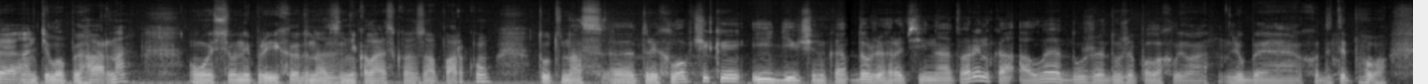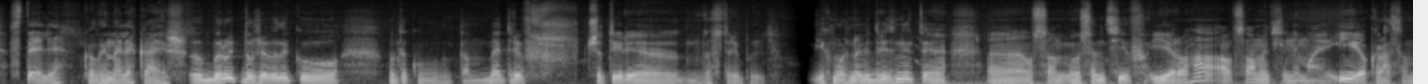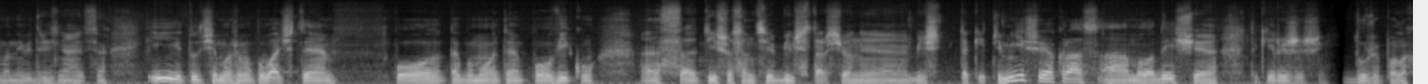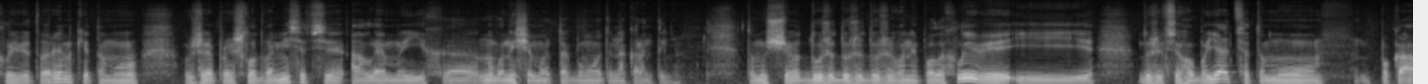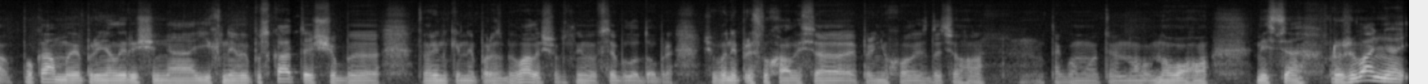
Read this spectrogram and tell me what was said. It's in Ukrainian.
Це антилопи гарна. Ось вони приїхали до нас з Ніколаївського зоопарку. Тут у нас е, три хлопчики і дівчинка. Дуже граційна тваринка, але дуже дуже полохлива. Любить ходити по стелі, коли налякаєш. Беруть дуже велику, ну таку там метрів 4 дострибують. Їх можна відрізнити. е, У, сам, у самців є рога, а в самиці немає. І окрасом вони відрізняються. І тут ще можемо побачити по, так би мовити, по віку. Е, Ті, що самці більш старші, вони більш такі темніші якраз, а молоді ще такі рижіші. Дуже полохливі тваринки, тому вже пройшло два місяці, але ми їх, е, ну вони ще так би мовити, на карантині. Тому що дуже дуже вони полохливі і дуже всього бояться. Тому поки, поки ми прийняли рішення їх не випускати, щоб е, тваринки не порозбивали, щоб з ними все було добре, щоб вони прислухалися, принюхувались до цього, так би мовити, нового місця проживання.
